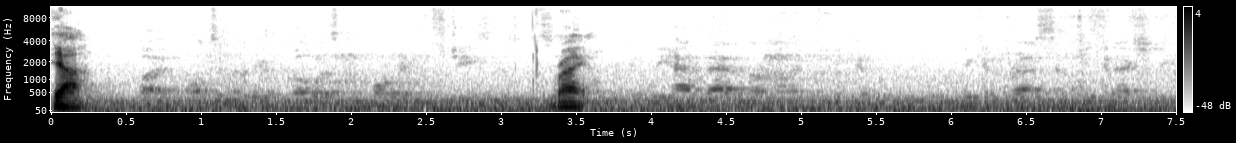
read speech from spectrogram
Yeah. But ultimately, the goal is conformity to Jesus. So Right. We have that in our mind, we can, we can rest and we can actually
